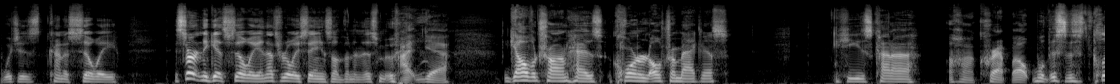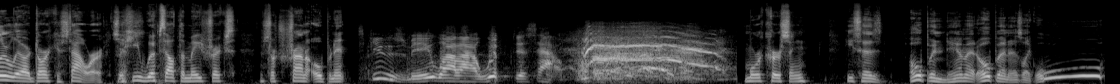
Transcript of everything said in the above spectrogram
which is kind of silly. It's starting to get silly, and that's really saying something in this movie. I, yeah. Galvatron has cornered Ultra Magnus. He's kind of, oh, crap. Oh, well, this is clearly our darkest hour. So he whips out the Matrix and starts trying to open it. Excuse me while I whip this out. More cursing. He says, "Open, damn it, open!" It's like, ooh.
